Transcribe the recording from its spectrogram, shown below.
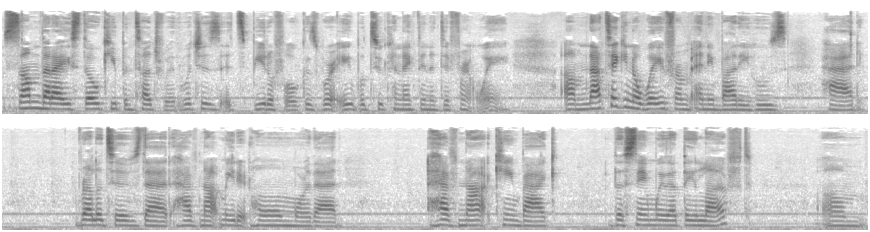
some that I still keep in touch with, which is it's beautiful because we're able to connect in a different way. Um, not taking away from anybody who's had relatives that have not made it home or that have not came back the same way that they left. Um,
